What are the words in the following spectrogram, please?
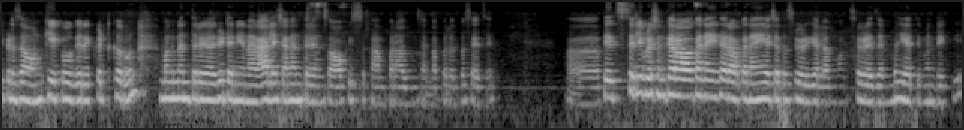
तिकडे जाऊन केक वगैरे कट करून मग नंतर रिटर्न येणार. आल्याच्यानंतर यांचं ऑफिसचं काम पण अजून त्यांना परत बसायचं आहे तेच सेलिब्रेशन करावं का नाही करावं का नाही याच्यातच वेळ गेला. मग सगळेजण भैया ते म्हणले की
